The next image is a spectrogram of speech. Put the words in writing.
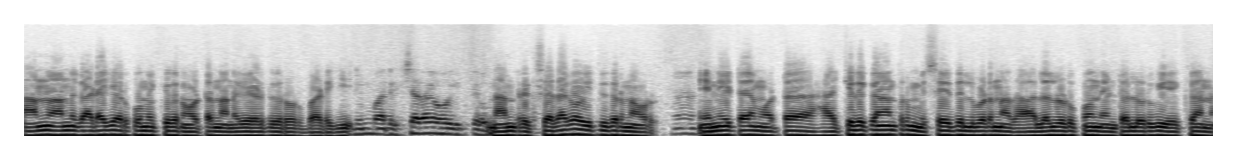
ನಾನು ನನ್ನ ಗಾಡಿಯಾಗೆ ಹೇಳ್ಕೊಂಡು ಹೋಗಿದ್ರು ಒಟ್ಟ ನನಗೆ ಹೇಳ್ತಿದ್ರು ಅವ್ರು ಬಾಡಿಗೆ. ನಾನು ರಿಕ್ಷಾದಾಗ ಹೋಗ್ತಿದ್ರು ಅವ್ರು. ಎನಿ ಟೈಮ್ ಒಟ್ಟ ಹಾಕಿದಕ್ಕೆ ನಂತರ ಮಿಸ್ ಐದಿಲ್ಲ ಬಿಡ ಅದು ಹಾಲಲ್ಲಿ ಹುಡ್ಕೊಂಡು ಎಂಟಲ್ವರೆಗೂ ಏಕಾನ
